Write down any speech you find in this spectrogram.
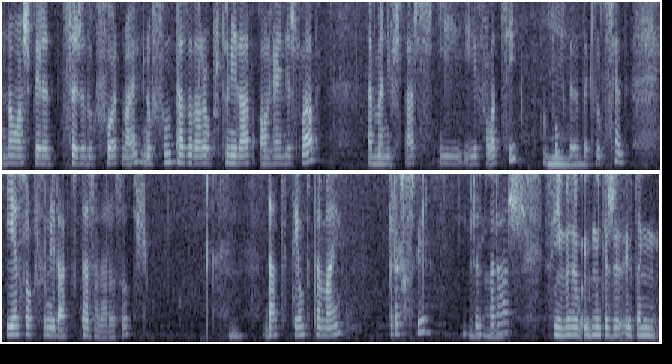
não à espera de seja do que for, não é? No fundo, estás a dar a oportunidade a alguém deste lado a manifestar-se e, e, a falar de si, um hum. pouco da, daquilo que sente. E essa oportunidade que tu estás a dar aos outros dá-te tempo também para receber, para é parares. Sim, mas eu, eu, muitas vezes eu tenho.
